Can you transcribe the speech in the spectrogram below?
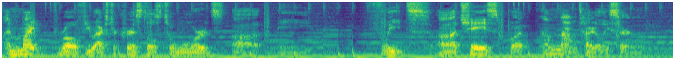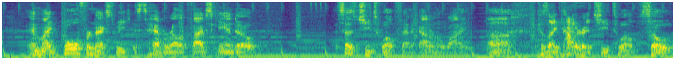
I might throw a few extra crystals towards uh, the fleet uh, chase, but I'm not entirely certain. And my goal for next week is to have a Relic 5 Scando. It says G12 Fennec, I don't know why, because uh, I got her at G12. So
